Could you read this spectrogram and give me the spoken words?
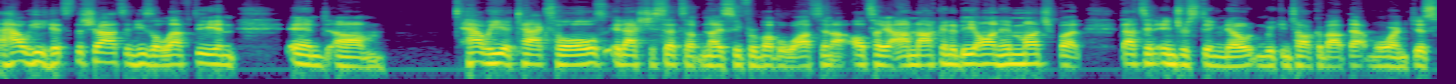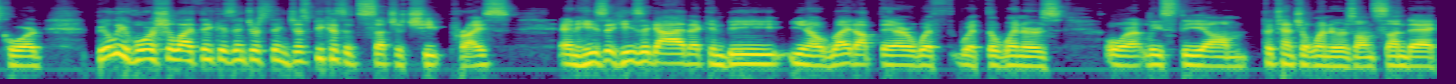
how he hits the shots, and he's a lefty, and and um, how he attacks holes. It actually sets up nicely for Bubba Watson. I'll tell you, I'm not going to be on him much, but that's an interesting note, and we can talk about that more in Discord. Billy Horschel, I think, is interesting just because it's such a cheap price, and he's a, he's a guy that can be you know right up there with with the winners or at least the um, potential winners on Sunday.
